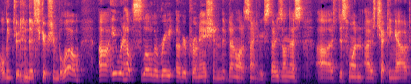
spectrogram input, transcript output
I'll link to it in the description below, uh, it would help slow the rate of your pronation. They've done a lot of scientific studies on this. Uh, this one I was checking out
